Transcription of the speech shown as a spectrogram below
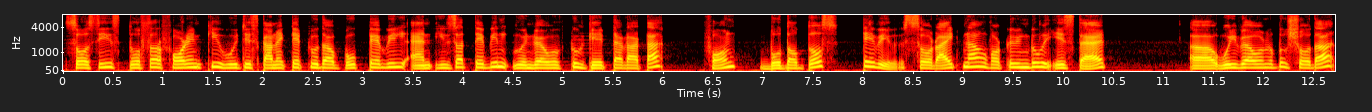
So since those are foreign key which is connected to the book table and user table, we will be able to get the data from both of those table. So right now what we will do is that uh, we will able to show the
